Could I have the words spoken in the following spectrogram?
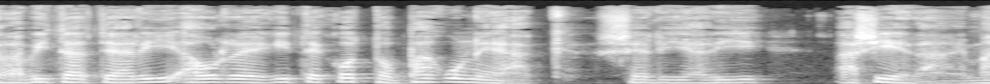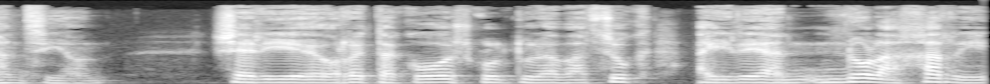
gravitateari aurre egiteko topaguneak seriari hasiera eman zion. Serie horretako eskultura batzuk airean nola jarri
